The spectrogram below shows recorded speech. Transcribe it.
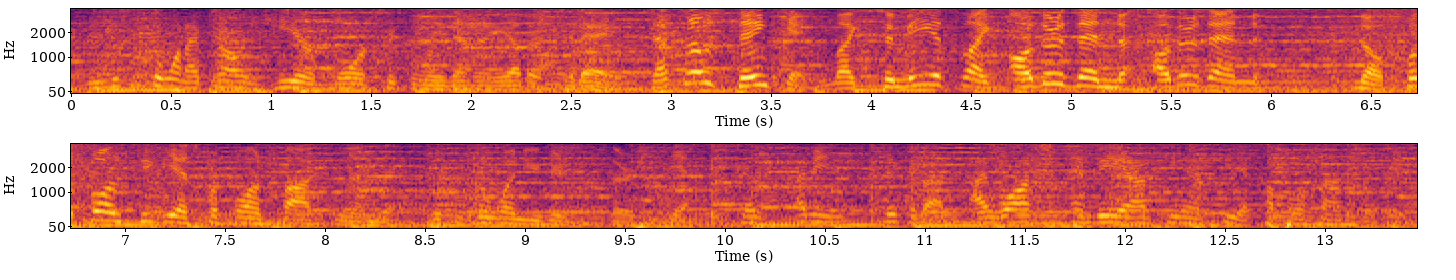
I mean, this is the one I probably hear more frequently than any other today. That's what I was thinking. Like to me, it's like other than other than no football on CBS, football on Fox, and then this. This is the one you hear the third. Yeah, because I mean, think about it. I watch NBA on TNT a couple of times a week.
